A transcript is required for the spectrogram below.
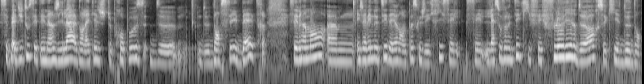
C'est pas du tout cette énergie-là dans laquelle je te propose de, de danser, d'être. C'est vraiment, euh, et j'avais noté d'ailleurs dans le post que j'ai écrit, c'est la souveraineté qui fait fleurir dehors ce qui est dedans.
